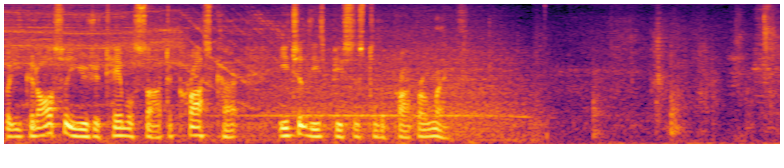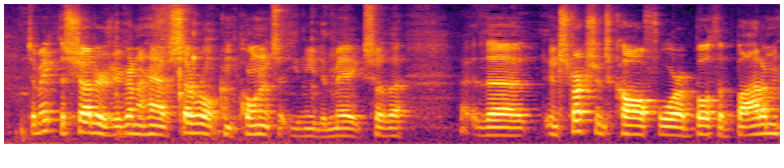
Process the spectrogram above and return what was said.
but you could also use your table saw to cross cut each of these pieces to the proper length. To make the shutters, you're going to have several components that you need to make. So the the instructions call for both a bottom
